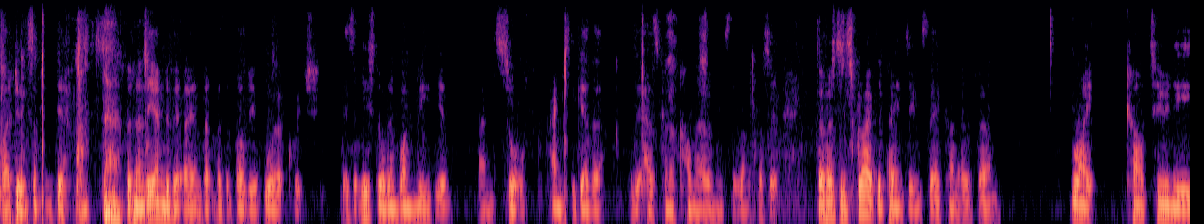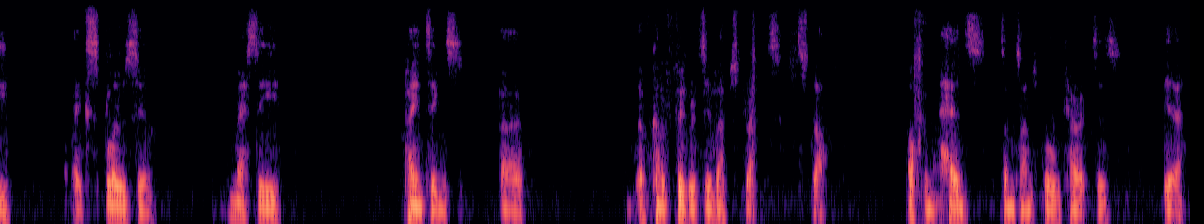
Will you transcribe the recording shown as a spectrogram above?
by doing something different. but at the end of it, I end up with a body of work which is at least all in one medium and sort of hangs together because it has kind of common elements that run across it. So if I was to describe the paintings, they're kind of um, bright, cartoony, explosive, messy paintings uh, of kind of figurative, abstract stuff. Often heads, sometimes full characters. Yeah.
